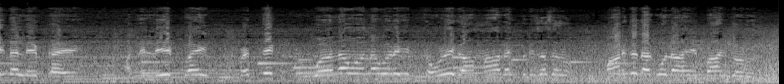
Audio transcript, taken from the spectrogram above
परत एकदा लेफ्ट आहे. आणि लेफ्ट आहे. प्रत्येक वळणा वळणावर कवळे गाव महागणपतीचा मार्ग दाखवला आहे बाण करून.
